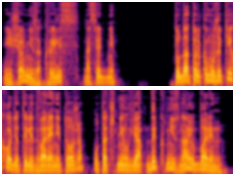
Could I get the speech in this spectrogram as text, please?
еще не закрылись на сегодня». «Туда только мужики ходят или дворяне тоже?» — уточнил я. «Дык, не знаю, барин. —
